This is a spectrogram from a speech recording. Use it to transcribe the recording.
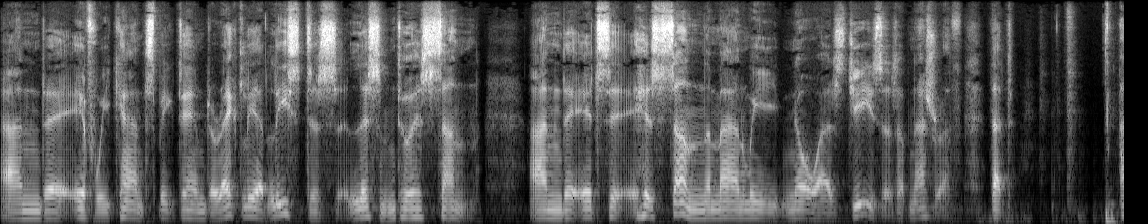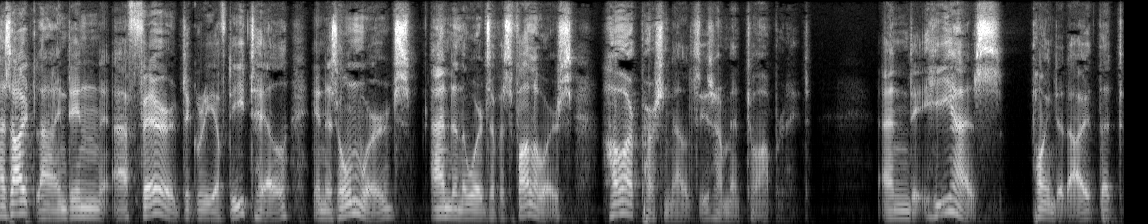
And uh, if we can't speak to him directly, at least listen to his son. And it's his son, the man we know as Jesus of Nazareth, that has outlined in a fair degree of detail in his own words and in the words of his followers how our personalities are meant to operate. And he has pointed out that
